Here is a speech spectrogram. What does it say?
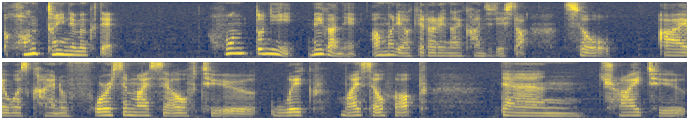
本当に眠くて本当に目がねあんまり開けられない感じでした。So I was kind of forcing myself to wake myself up, then try to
